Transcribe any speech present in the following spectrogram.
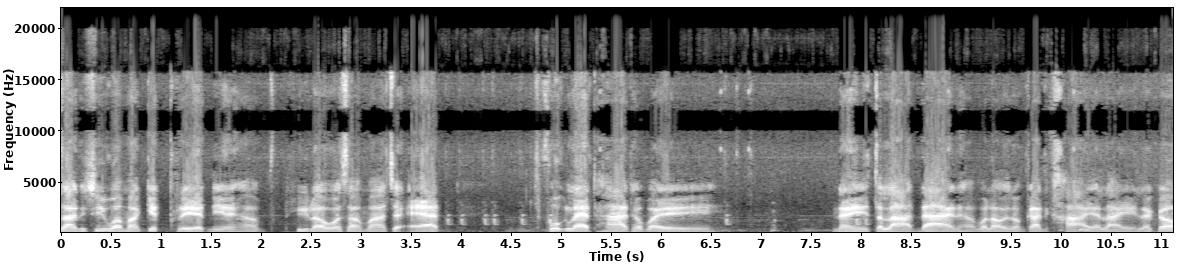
สร้างที่ชื่อว่า Marketplace เนี่ยนะครับ คือเราก็สามารถจะแอดพวกแร่ธาตุเข้าไปในตลาดได้นะครับ ว่าเราต้องการขายอะไร แล้วก็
